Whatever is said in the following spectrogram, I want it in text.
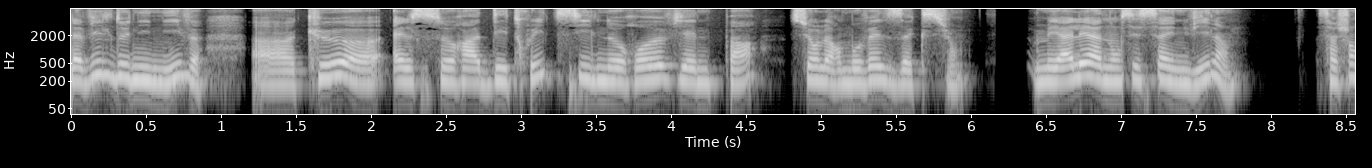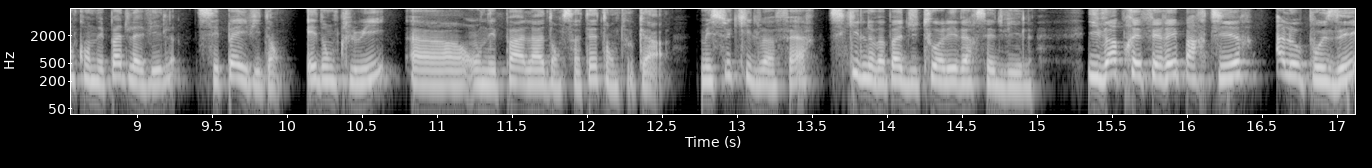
la ville de Ninive euh, que euh, sera détruite s'ils ne reviennent pas sur leurs mauvaises actions. Mais aller annoncer ça à une ville, sachant qu'on n'est pas de la ville, c'est pas évident. Et donc lui, euh, on n'est pas là dans sa tête en tout cas. Mais ce qu'il va faire, c'est qu'il ne va pas du tout aller vers cette ville. Il va préférer partir à l'opposé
